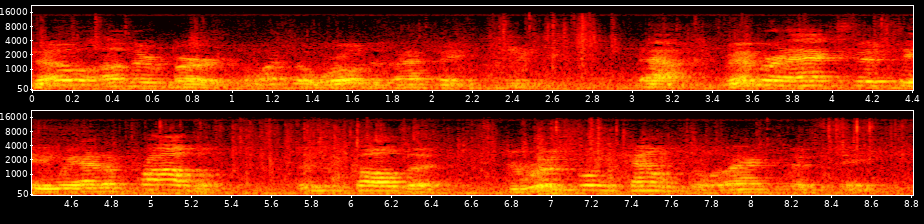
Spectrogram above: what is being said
No other burden. What in the world does that mean? Now, remember in Acts 15, we had a problem. This is called the Jerusalem Council in Acts 15.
